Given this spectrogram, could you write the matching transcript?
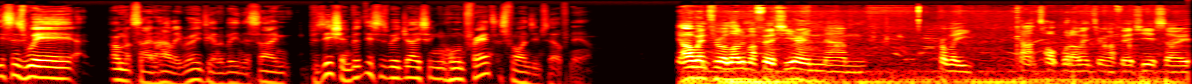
this is where I'm not saying Harley Reid's going to be in the same position, but this is where Jason Horne-Francis finds himself now. I went through a lot in my first year and um, probably can't top what I went through in my first year. So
